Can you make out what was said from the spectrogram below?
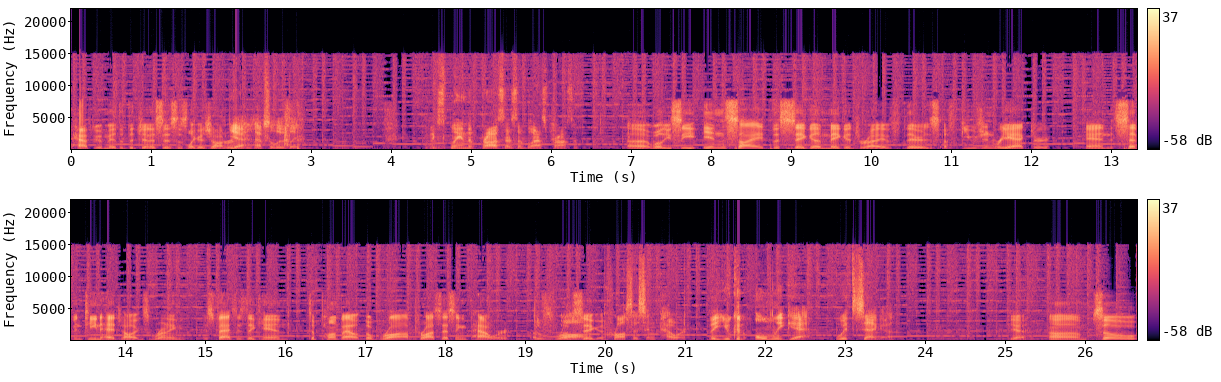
have to admit that the Genesis is like a genre. of Yeah, music. absolutely. Explain the process of blast process. Uh, well, you see, inside the Sega Mega Drive, there's a fusion reactor and 17 hedgehogs running as fast as they can to pump out the raw processing power the of, raw of Sega. processing power that you can only get with Sega. Yeah. Um, so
